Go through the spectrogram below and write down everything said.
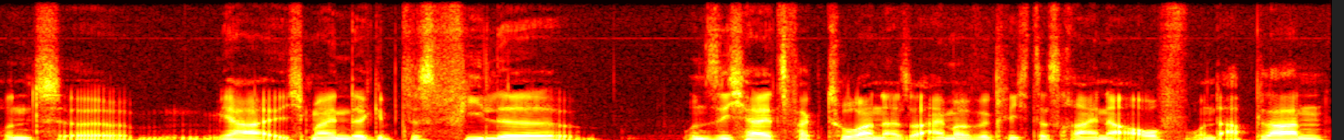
Und äh, ja, ich meine, da gibt es viele Unsicherheitsfaktoren. Also einmal wirklich das reine Auf- und Abladen,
